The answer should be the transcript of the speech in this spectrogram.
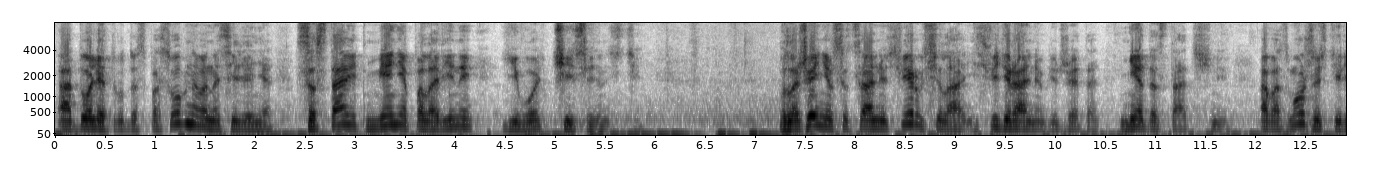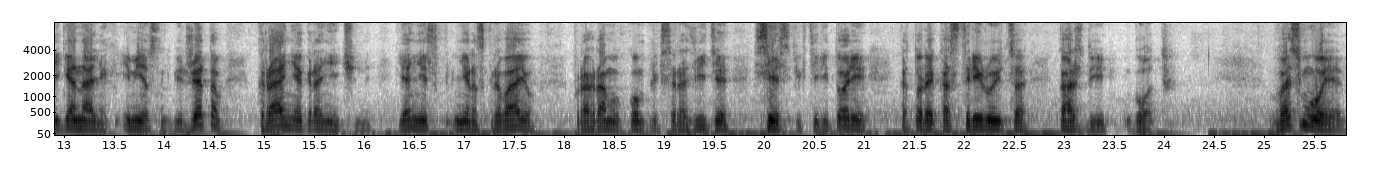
а доля трудоспособного населения составит менее половины его численности. Вложения в социальную сферу села из федерального бюджета недостаточны. А возможности региональных и местных бюджетов крайне ограничены. Я не, не раскрываю программу комплекса развития сельских территорий, которая кастрируется каждый год. Восьмое.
